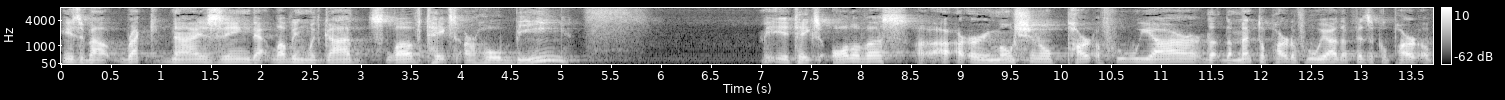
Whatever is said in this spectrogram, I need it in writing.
Is about recognizing that loving with God's love takes our whole being it takes all of us, uh, our, our emotional part of who we are, the, the, mental part of who we are, the physical part of,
